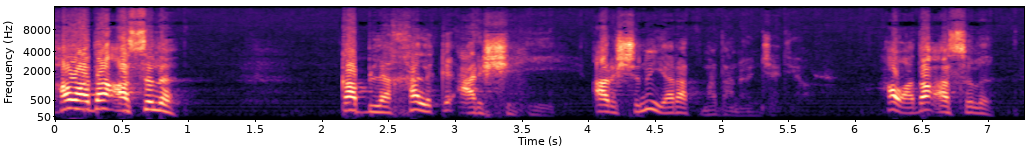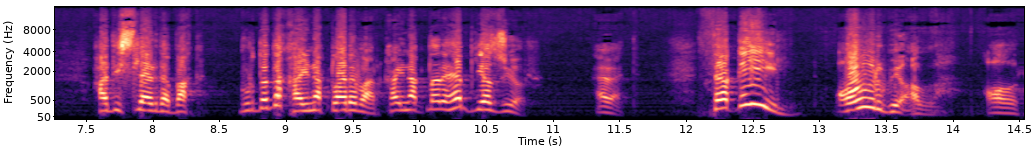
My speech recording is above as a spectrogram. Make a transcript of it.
Havada asılı. Kable halki arşihi. Arşını yaratmadan önce diyor. Havada asılı. Hadislerde bak. Burada da kaynakları var. Kaynakları hep yazıyor. Evet. Fekil. Ağır bir Allah. Ağır.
